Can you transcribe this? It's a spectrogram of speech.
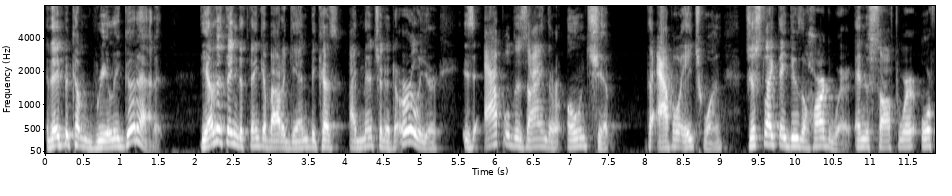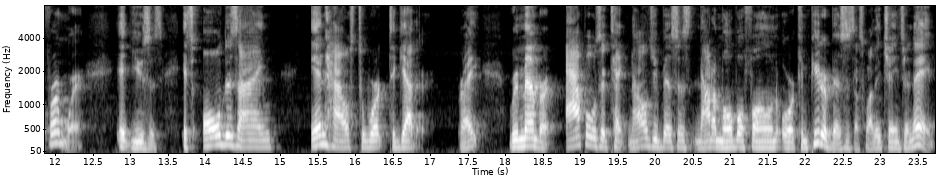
and they've become really good at it. The other thing to think about again, because I mentioned it earlier, is Apple designed their own chip, the Apple H1, just like they do the hardware and the software or firmware it uses. It's all designed in-house to work together, right? Remember, Apple is a technology business, not a mobile phone or computer business. That's why they changed their name.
